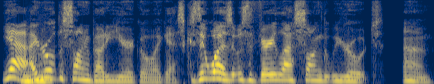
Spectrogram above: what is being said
Yeah, I Mhm. wrote the song about a year ago, I guess, because it was it was the very last song that we wrote. Um,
